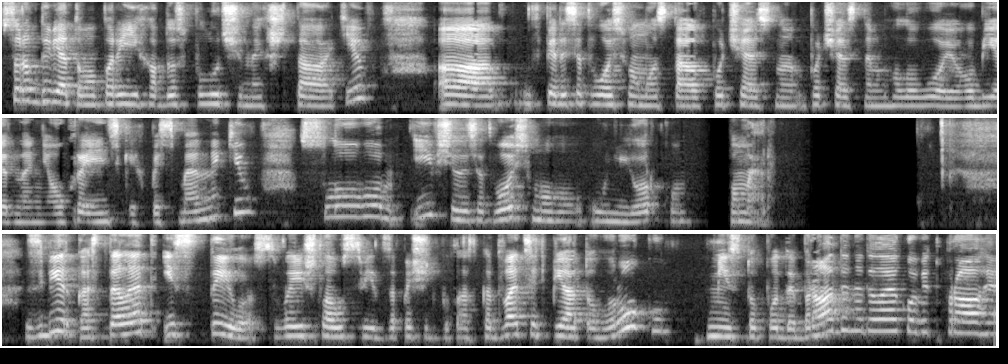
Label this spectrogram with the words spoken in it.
В 49-му переїхав до Сполучених Штатів, в 58-му став почесним, почесним головою об'єднання українських письменників слово, і в 68-му у Нью-Йорку помер. Збірка Стелет і Стилос вийшла у світ, запишіть, будь ласка, 25-го року, місто Подебради недалеко від Праги.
